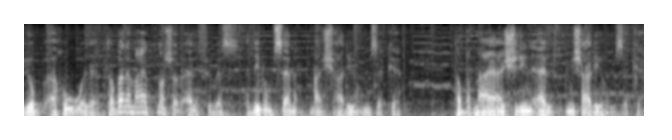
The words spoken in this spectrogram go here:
يبقى هو ده. طب أنا معايا 12000 بس أديلهم سنة معيش عليهم زكاة. طب معايا 20000 مش عليهم زكاة.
